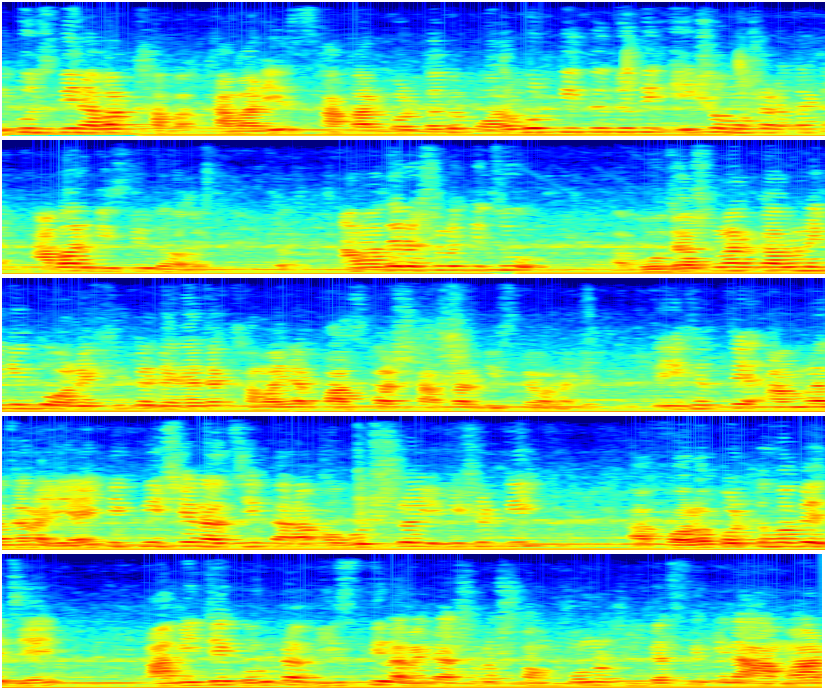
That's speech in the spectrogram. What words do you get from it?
একুশ দিন আবার খামারি সাফার করতে হবে। পরবর্তীতে যদি এই সমস্যাটা থাকে, আবার বিস্তৃত হবে। আমাদের আসলে কিছু বোঝাশোনার কারণে কিন্তু অনেক ক্ষেত্রে দেখা যায় খামারিরা পাঁচবার, সাতবার দেওয়া লাগে তো এই ক্ষেত্রে আমরা যারা এআই টেকনিশিয়ান আছি, তারা অবশ্যই এই বিষয়টি ফলো করতে হবে যে আমি যে গরুটা বীজ দিলাম এটা আসলে সম্পূর্ণ ঠিক আছে কিনা, আমার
